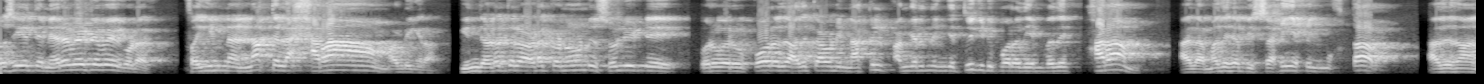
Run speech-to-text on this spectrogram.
ஒசியத்தை நிறைவேற்றவே கூடாது. ஹராம் அப்படிங்கிறான். இந்த இடத்துல அடக்கணும்னு சொல்லிட்டு ஒருவர் போறது அதுக்காக நக்கல் அங்கிருந்து இங்க தூக்கிட்டு போறது என்பது ஹராம். அல்ல மதுஹபி சஹீஹில் முஹ்தார் அதுதான்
